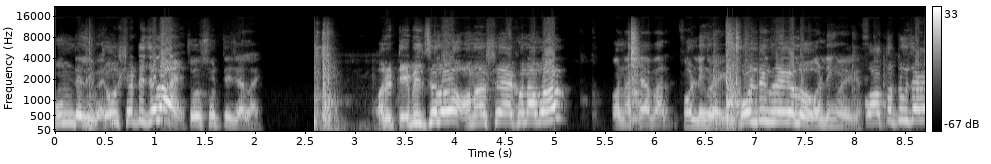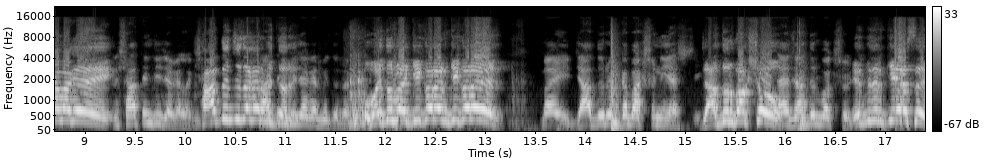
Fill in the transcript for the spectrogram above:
হোম ডেলিভারি চৌষট্টি জেলায়? চৌষট্টি জেলায়। মানে টেবিল ছিল অনার্সে এখন আবার অনাসে আবার ফোল্ডিং হয়ে গেছে। ফোল্ডিং হয়ে গেল? ফোল্ডিং হয়ে গেছে। কতটুকু জায়গা লাগে? এটা ইঞ্চি জায়গা লাগে। সাত ইঞ্চি জায়গার ভিতরে? জায়গার ভিতরে রাখবে। ভাই কি করেন কি করেন? ভাই জাদুর একটা বাক্স নিয়ে আসছি। জাদুর বাক্স? হ্যাঁ জাদুর বাক্স এর ভিতরে কি আছে?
